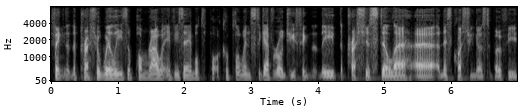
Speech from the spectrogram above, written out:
think that the pressure will ease upon Rowett if he's able to put a couple of wins together, or do you think that the, the pressure is still there? Uh, and this question goes to both of you.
